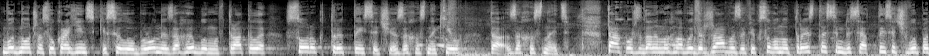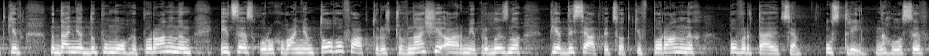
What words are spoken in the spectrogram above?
Водночас українські сили оборони загиблими втратили 43 тисячі захисників та захисниць. Також за даними глави держави зафіксовано 370 тисяч випадків надання допомоги пораненим, і це з урахуванням того фактору, що в нашій армії приблизно 50% поранених повертаються у стрій, наголосив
